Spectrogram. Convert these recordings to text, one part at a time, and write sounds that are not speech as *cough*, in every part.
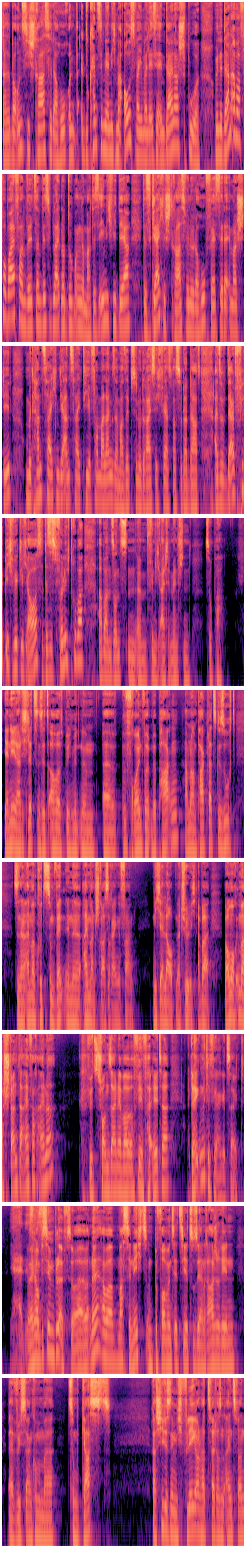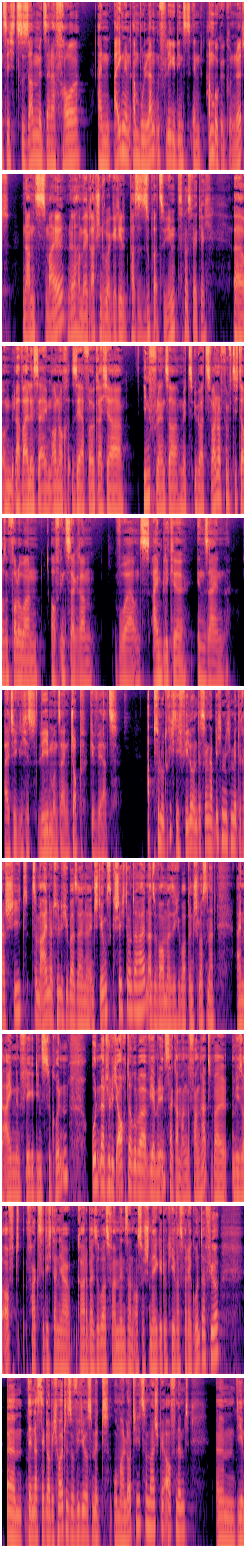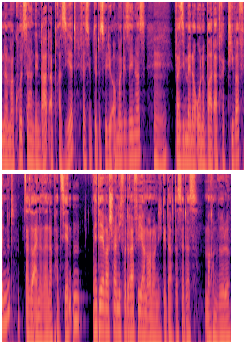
Also bei uns die Straße da hoch und du kannst ihm ja nicht mal ausweichen, weil der ist ja in deiner Spur. Und wenn du dann aber vorbeifahren willst, dann wirst du vielleicht noch dumm angemacht. Das ist ähnlich wie der, das gleiche Straße, wenn du da hochfährst, der da immer steht und mit Handzeichen dir anzeigt, hier fahr mal langsamer, selbst wenn du 30 fährst, was du da darfst. Also da flippe ich wirklich aus, das ist völlig drüber, aber ansonsten ähm, finde ich alte Menschen super. Ja, nee, da hatte ich letztens jetzt auch was, bin ich mit einem äh, Freund, wollten wir parken, haben nach einem Parkplatz gesucht, sind dann einmal kurz zum Wenden in eine Einbahnstraße reingefahren nicht erlaubt, natürlich. Aber warum auch immer stand da einfach einer? Ich würde es schon sein, er war auf jeden Fall älter, direkt Mittelfinger gezeigt. Ja, das war ich auch ein bisschen Bluff, so, aber, ne? aber machst du nichts. Und bevor wir uns jetzt hier zu sehr in Rage reden, äh, würde ich sagen, kommen wir mal zum Gast. Rashid ist nämlich Pfleger und hat 2021 zusammen mit seiner Frau einen eigenen ambulanten Pflegedienst in Hamburg gegründet, namens Smile. Ne? Haben wir ja gerade schon drüber geredet, passt super zu ihm. Das passt wirklich. Äh, und mittlerweile ist er eben auch noch sehr erfolgreicher Influencer mit über 250.000 Followern auf Instagram, wo er uns Einblicke in sein alltägliches Leben und seinen Job gewährt. Absolut richtig viele und deswegen habe ich mich mit Rashid zum einen natürlich über seine Entstehungsgeschichte unterhalten, also warum er sich überhaupt entschlossen hat, einen eigenen Pflegedienst zu gründen und natürlich auch darüber, wie er mit Instagram angefangen hat, weil wie so oft fragst du dich dann ja gerade bei sowas, vor allem wenn es dann auch so schnell geht, okay, was war der Grund dafür? Ähm, denn dass der, glaube ich, heute so Videos mit Oma Lotti zum Beispiel aufnimmt, ähm, die ihm dann mal kurzerhand den Bart abrasiert. Ich weiß nicht, ob du das Video auch mal gesehen hast, mhm. weil sie Männer ohne Bart attraktiver findet. Also einer seiner Patienten. Hätte er wahrscheinlich vor drei, vier Jahren auch noch nicht gedacht, dass er das machen würde.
